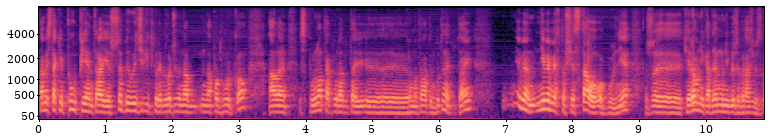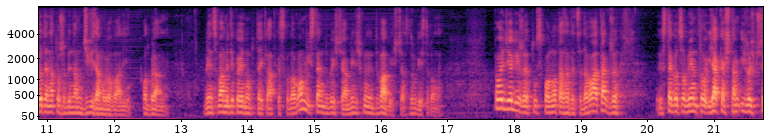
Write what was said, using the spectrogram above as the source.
tam jest takie pół piętra jeszcze, były drzwi, które wychodziły na, na podwórko, ale wspólnota, która tutaj yy, remontowała ten budynek tutaj, nie wiem, nie wiem jak to się stało ogólnie, że kierownik Ademu niby że wyraził zgodę na to, żeby nam drzwi zamurowali od bramy. Więc mamy tylko jedną tutaj klatkę schodową i do wyjścia. Mieliśmy dwa wyjścia z drugiej strony. Powiedzieli, że tu wspólnota zadecydowała tak, że z tego co wiem, to jakaś tam ilość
